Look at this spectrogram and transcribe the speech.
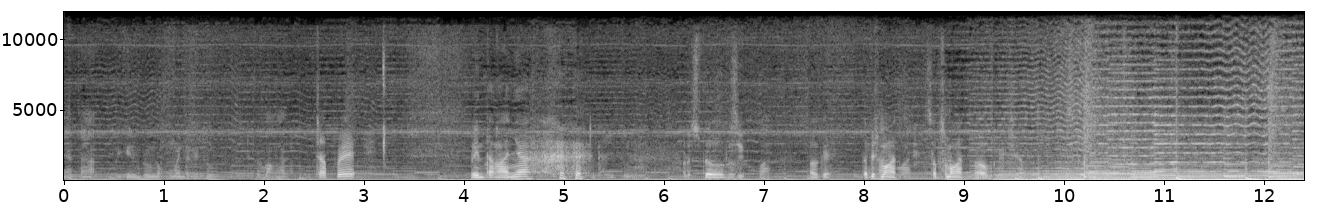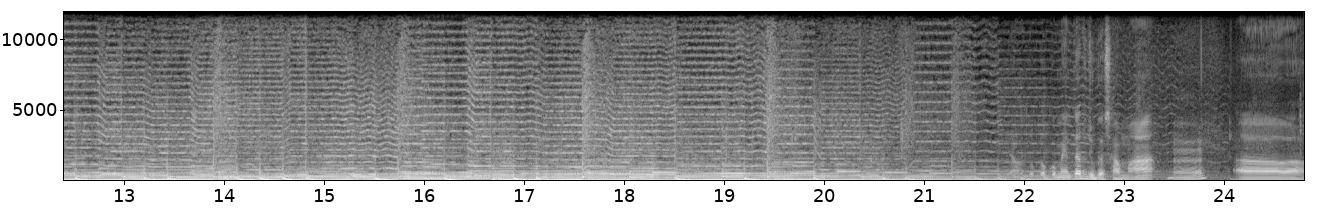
ternyata bikin film dokumenter itu capek banget. Capek. Rintangannya. Nah itu harus Betul. fisik kuat. Oke tapi semangat. Kuat. tetap semangat. Oke siap. Ya, untuk dokumenter juga sama. Hmm. eh,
